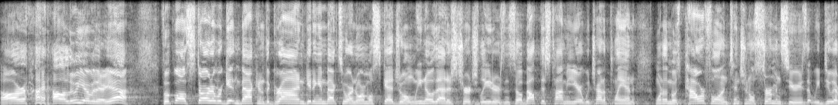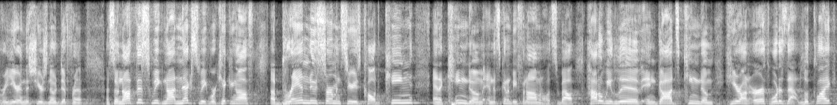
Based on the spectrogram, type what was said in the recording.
All right, hallelujah over there. Yeah. Football started. We're getting back into the grind, getting him back to our normal schedule, and we know that as church leaders. And so, about this time of year, we try to plan one of the most powerful and intentional sermon series that we do every year, and this year's no different. And so, not this week, not next week, we're kicking off a brand new sermon series called King and a Kingdom, and it's going to be phenomenal. It's about how do we live in God's kingdom here on earth? What does that look like?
